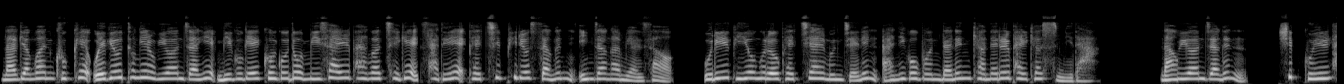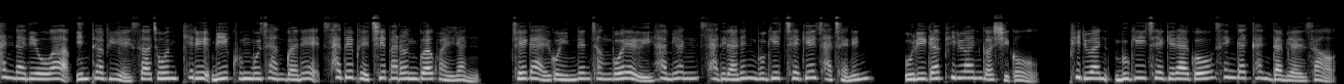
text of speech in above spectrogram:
나경원 국회 외교통일위원장이 미국의 고고도 미사일 방어 체계 사드의 배치 필요성은 인정하면서 우리 비용으로 배치할 문제는 아니고 본다는 견해를 밝혔습니다. 나 위원장은 19일 한 라디오와 인터뷰에서 존 케리 미 국무장관의 사드 배치 발언과 관련 제가 알고 있는 정보에 의하면 사드라는 무기체계 자체는 우리가 필요한 것이고 필요한 무기체계라고 생각한다면서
